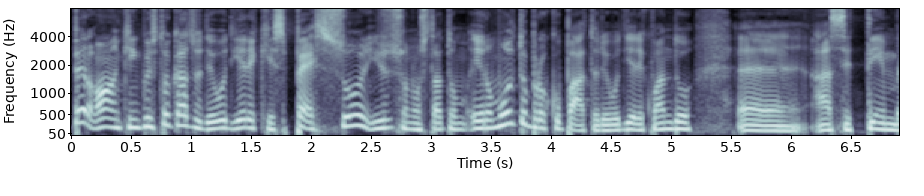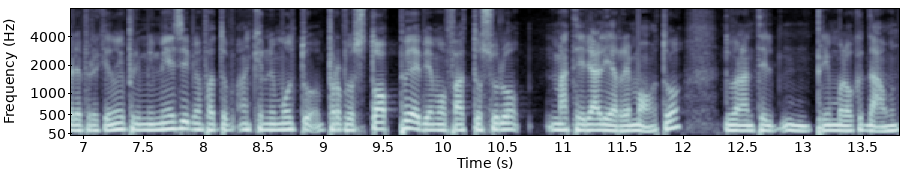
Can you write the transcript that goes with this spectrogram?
però anche in questo caso devo dire che spesso io sono stato, ero molto preoccupato, devo dire, quando eh, a settembre, perché noi i primi mesi abbiamo fatto anche noi molto proprio stop e abbiamo fatto solo materiali a remoto durante il primo lockdown.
